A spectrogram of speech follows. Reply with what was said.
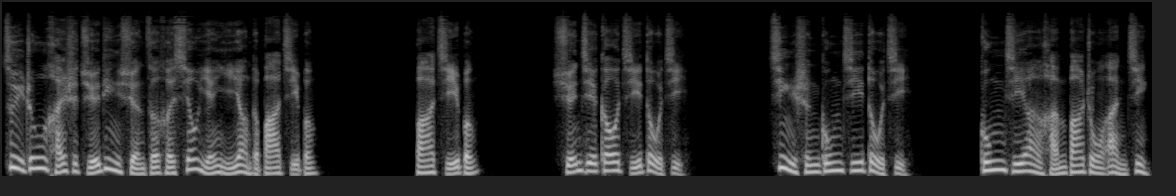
最终还是决定选择和萧炎一样的八级崩。八级崩，玄阶高级斗技，近身攻击斗技，攻击暗含八重暗劲，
